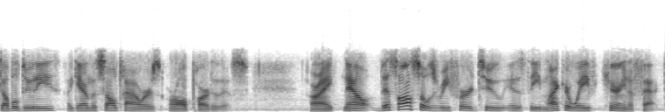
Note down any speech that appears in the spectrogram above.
double duty, again, the cell towers are all part of this. All right. Now, this also is referred to as the microwave hearing effect,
